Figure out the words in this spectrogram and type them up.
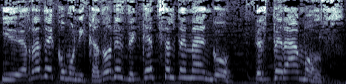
y de Red de Comunicadores de Quetzaltenango. Te esperamos.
